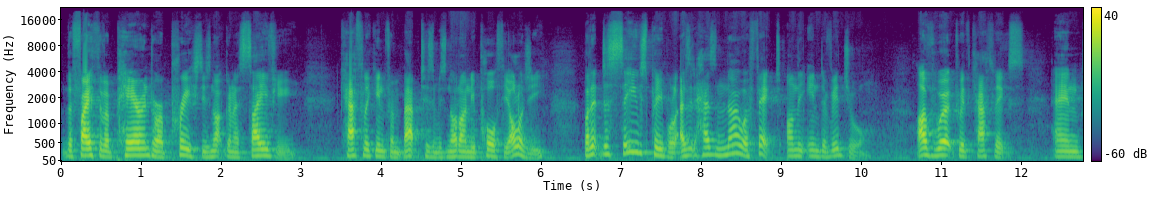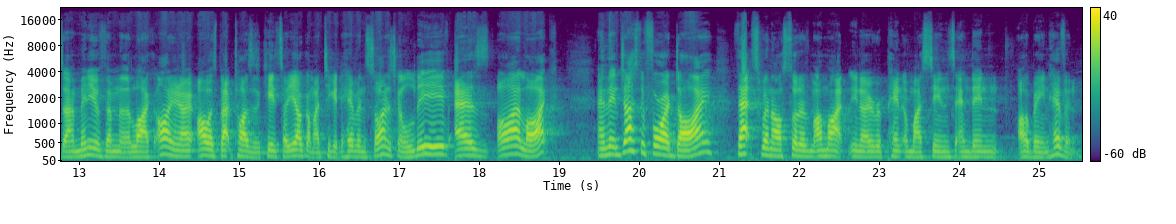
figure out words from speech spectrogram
The faith of a parent or a priest is not going to save you. Catholic infant baptism is not only poor theology, but it deceives people as it has no effect on the individual. I've worked with Catholics and uh, many of them are like, oh, you know, I was baptized as a kid, so yeah, I've got my ticket to heaven, so I'm just going to live as I like. And then just before I die, that's when I'll sort of, I might, you know, repent of my sins and then I'll be in heaven.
